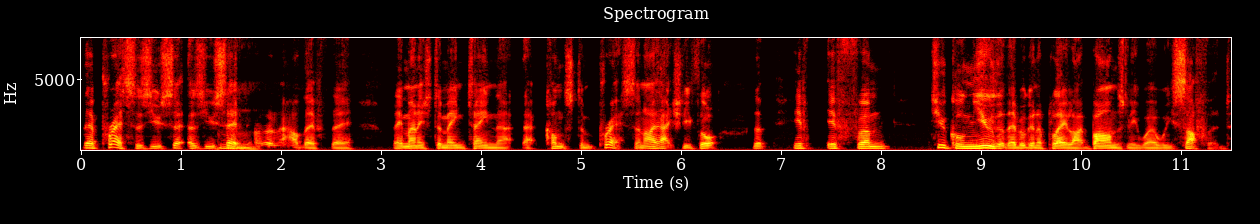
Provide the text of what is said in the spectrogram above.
their press, as you said, as you said, mm. I don't know how they they they managed to maintain that that constant press. And I actually thought that if if um, Tuchel knew that they were going to play like Barnsley, where we suffered,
